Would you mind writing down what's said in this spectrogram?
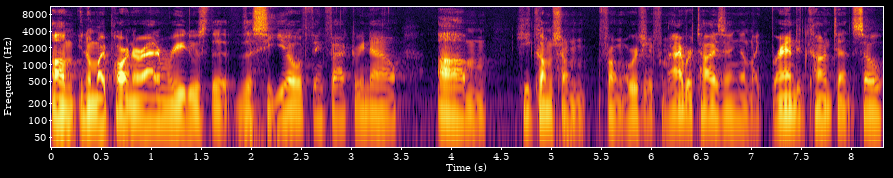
um, you know, my partner Adam Reed, who's the the CEO of Think Factory now. Um, he comes from from originally from advertising and like branded content. So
